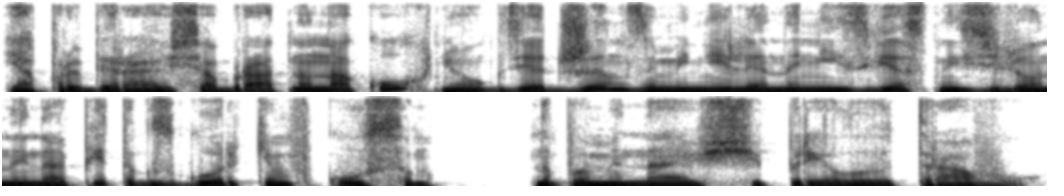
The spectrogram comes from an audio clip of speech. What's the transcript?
Я пробираюсь обратно на кухню, где джин заменили на неизвестный зеленый напиток с горьким вкусом, напоминающий прелую траву.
